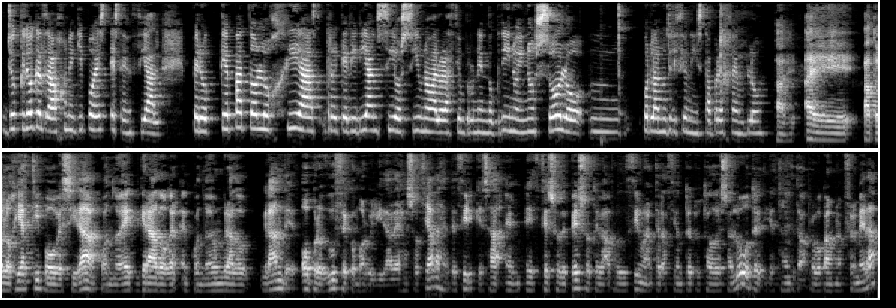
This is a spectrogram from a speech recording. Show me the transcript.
yo creo que el trabajo en equipo es esencial, pero ¿qué patologías requerirían sí o sí una valoración por un endocrino y no solo mm, por la nutricionista, por ejemplo? Vale. Eh, patologías tipo obesidad, cuando es, grado, cuando es un grado grande o produce comorbilidades asociadas, es decir, que ese exceso de peso te va a producir una alteración de tu estado de salud o directamente te va a provocar una enfermedad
